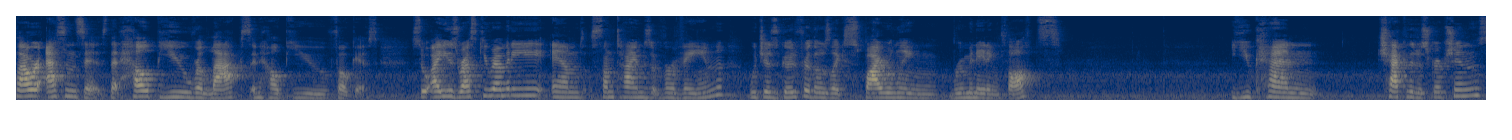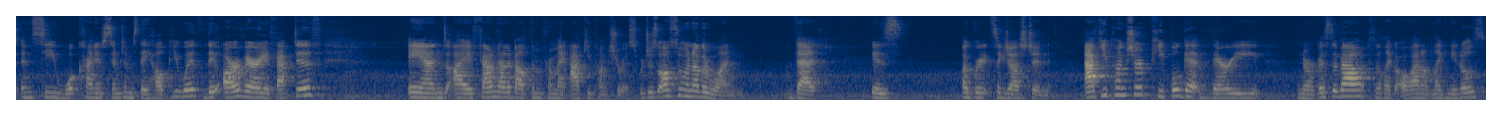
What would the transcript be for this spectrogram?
flower essences that help you relax and help you focus. So I use Rescue Remedy and sometimes Vervain, which is good for those like spiraling, ruminating thoughts. You can check the descriptions and see what kind of symptoms they help you with. They are very effective, and I found out about them from my acupuncturist, which is also another one that is a great suggestion. Acupuncture, people get very nervous about. They're like, oh, I don't like needles.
